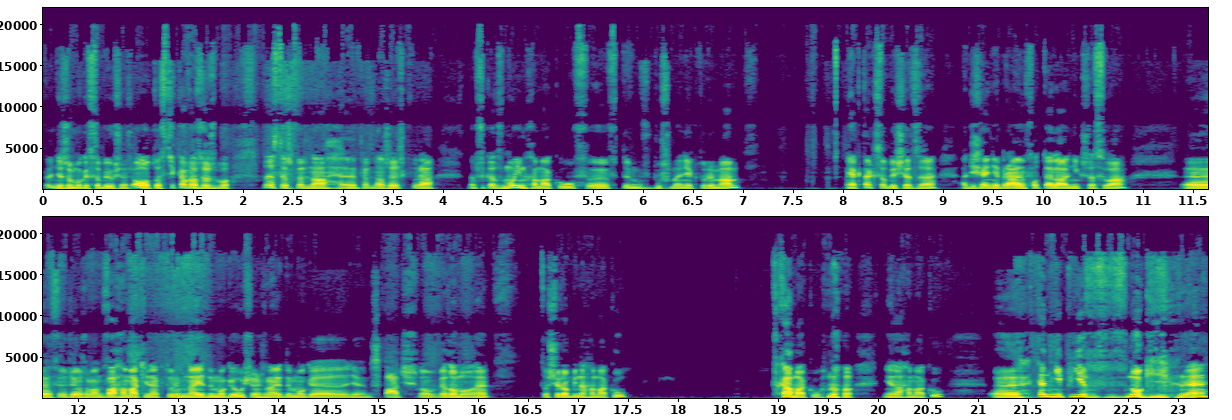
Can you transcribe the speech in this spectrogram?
Pewnie, że mogę sobie usiąść. O, to jest ciekawa rzecz, bo to jest też pewna, e, pewna rzecz, która na przykład w moim hamaku, w, w tym w Bushmanie, który mam, jak tak sobie siedzę, a dzisiaj nie brałem fotela ani krzesła, stwierdziłem, że mam dwa hamaki, na którym na jednym mogę usiąść, na jednym mogę, nie wiem, spać, no wiadomo, nie? Co się robi na hamaku? W hamaku, no, nie na hamaku. E, Ten nie pije w nogi, nie?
